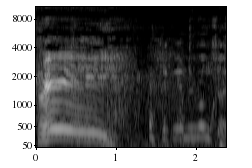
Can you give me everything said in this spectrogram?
Hey! Took me on the wrong side.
